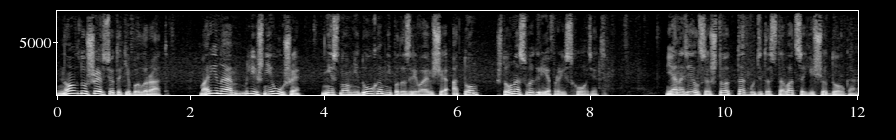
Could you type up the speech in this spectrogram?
Но в душе все-таки был рад. Марина — лишние уши, ни сном, ни духом не подозревающая о том, что у нас в игре происходит. Я надеялся, что так будет оставаться еще долго.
